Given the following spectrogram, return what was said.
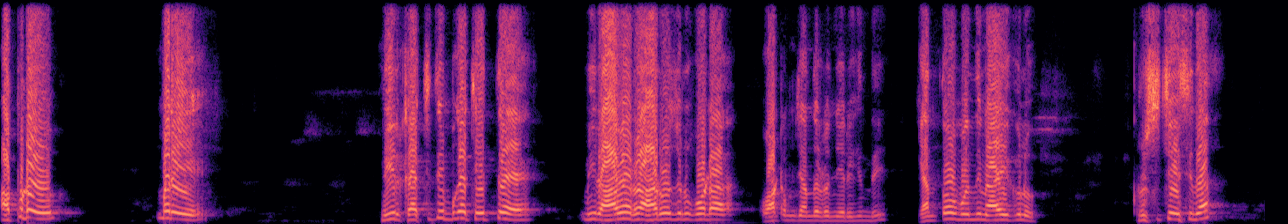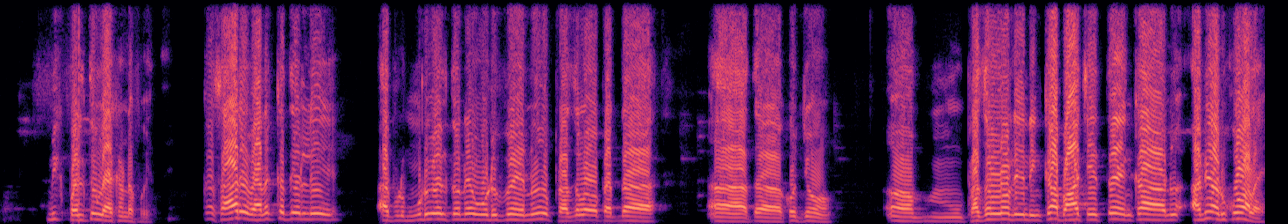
అప్పుడు మరి మీరు ఖచ్చితంగా చేస్తే మీరు ఆవే ఆ రోజున కూడా ఓటమి చెందడం జరిగింది. ఎంతో మంది నాయకులు కృషి చేసినా మీకు ఫలితం లేకుండా పోయింది. ఒకసారి వెనక్కి వెళ్ళి అప్పుడు మూడు వేలతోనే ఓడిపోయాను. ప్రజలు పెద్ద కొంచెం ప్రజల్లో నేను ఇంకా బాగా చేస్తే ఇంకా అని అనుకోవాలి.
